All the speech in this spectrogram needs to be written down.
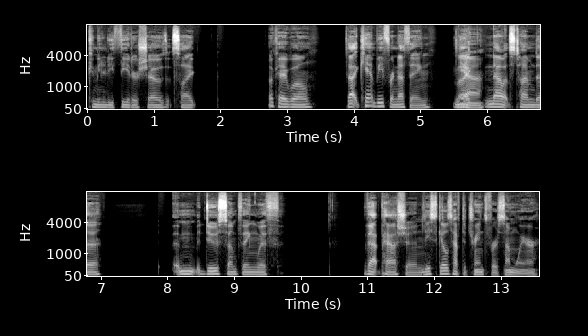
community theater shows, it's like, okay, well, that can't be for nothing. Like, yeah. Now it's time to um, do something with that passion. These skills have to transfer somewhere.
